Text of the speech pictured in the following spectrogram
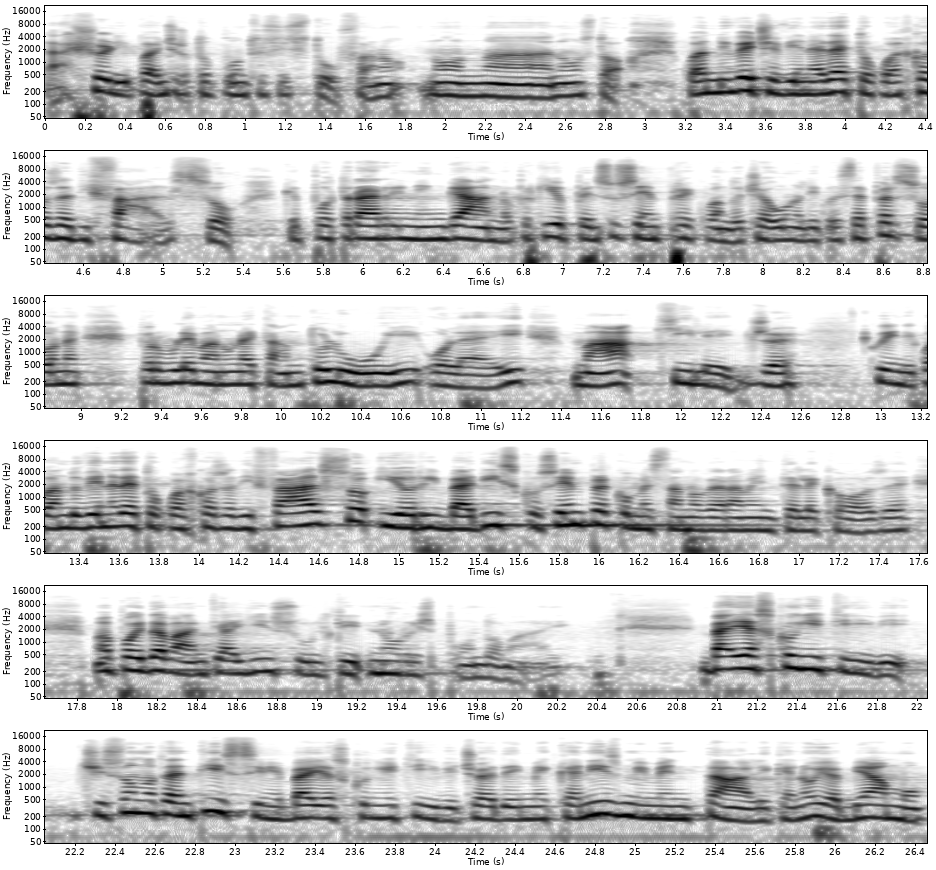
lascio lì, poi a un certo punto si stufano, non, non sto. Quando invece viene detto qualcosa di falso che può trarre in inganno, perché io penso sempre che quando c'è una di queste persone il problema non è tanto lui o lei, ma chi legge. Quindi quando viene detto qualcosa di falso io ribadisco sempre come stanno veramente le cose, ma poi davanti agli insulti non rispondo mai. Bias cognitivi. Ci sono tantissimi bias cognitivi, cioè dei meccanismi mentali che noi abbiamo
